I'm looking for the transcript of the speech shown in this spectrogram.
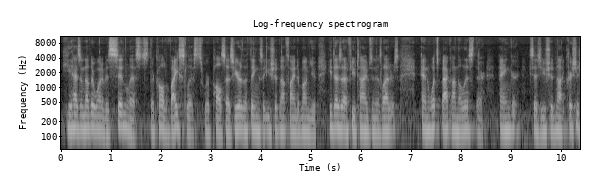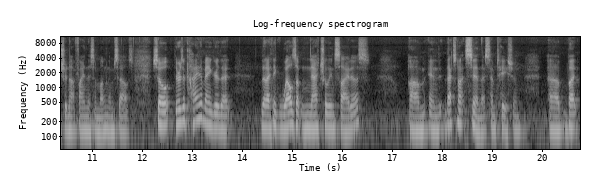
he has another one of his sin lists. They're called vice lists, where Paul says, Here are the things that you should not find among you. He does that a few times in his letters. And what's back on the list there? Anger. He says, You should not, Christians should not find this among themselves. So there's a kind of anger that, that I think wells up naturally inside us. Um, and that's not sin, that's temptation. Uh, but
